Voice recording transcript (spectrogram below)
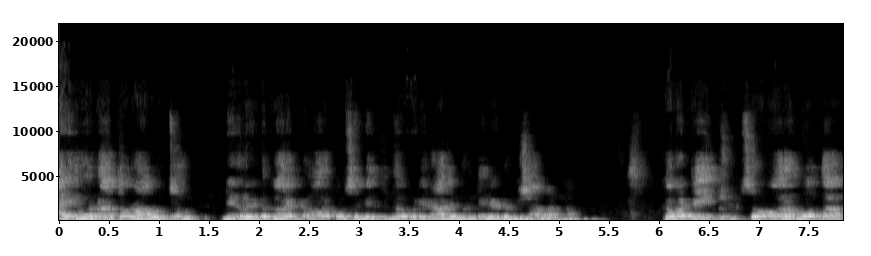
ఐదుగురు నాతో రావచ్చు నేను రెండు కార్యక్రమాల కోసం వెళ్తున్నా ఒకటి రాజమండ్రి రెండు విశాఖపట్నం. కాబట్టి సోమవారం పోతా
